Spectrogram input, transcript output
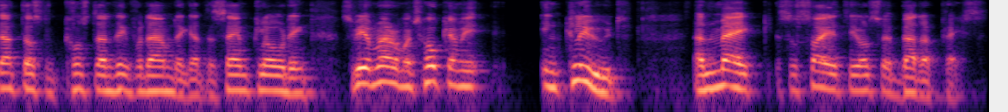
that doesn't cost anything for them, they get the same clothing. So we are very much how can we include and make society also a better place?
